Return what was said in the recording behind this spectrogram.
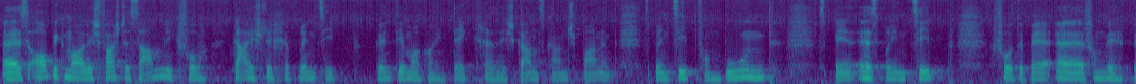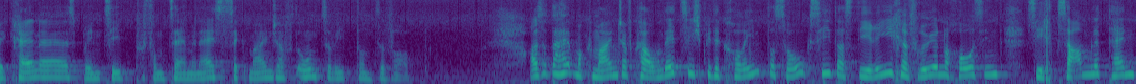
das Abendmahl ist fast eine Sammlung von geistlichen Prinzipien. Könnt ihr mal entdecken, das ist ganz, ganz spannend. Das Prinzip vom Bund, das Prinzip der Be äh, vom Bekennen, das Prinzip vom Zusammenessen, Gemeinschaft und so weiter und so fort. Also da hat man Gemeinschaft gehabt. Und jetzt ist bei den Korinther so gewesen, dass die Reichen früher noch gekommen sind, sich gesammelt haben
